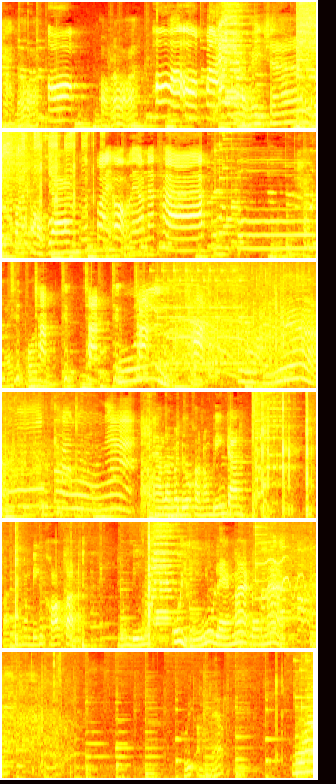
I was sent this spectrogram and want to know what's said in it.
ขาดแล้วเหรอออก ออกแล้วเหรอพ่อออกไปอ้าวไม่ใช่รถไฟออกยังรถไฟออกแล้วนะครับปูนปู นขาดไหมฉึกคนฉักฉึกฉักฉึกฉักอุ้ยฉึกฉักสวยเนี่ยนี่ขนมน่ะเอาเรามาดูของน้องบิงกันตอนนี้น้องบิงเคาะก่อน น้องบิงอุ้ยหูแรงมากแรงมากอุ้ยออกแล้ว ว้า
